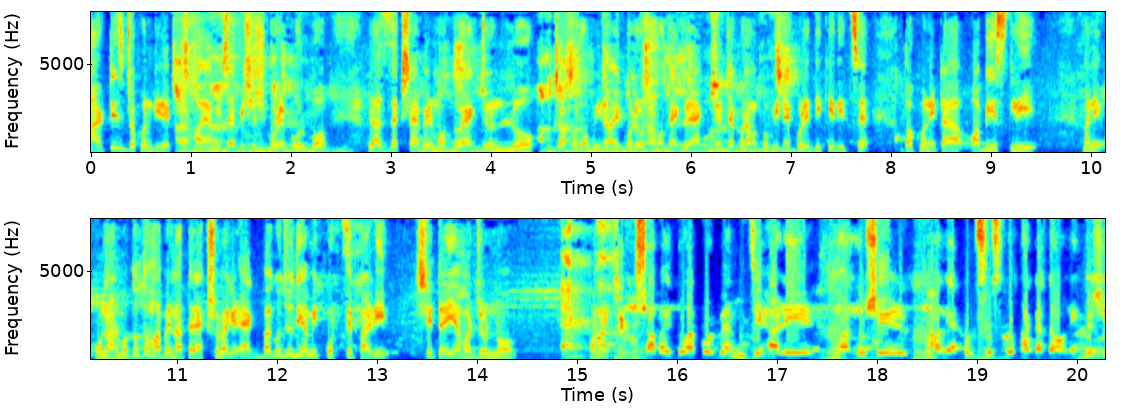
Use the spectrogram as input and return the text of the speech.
আর্টিস্ট যখন ডিরেক্টর হয় আমি যা বিশেষ করে বলব রাজ্জাক সাহেবের মতো একজন লোক যখন অভিনয় করে ওনার মতো একজন অ্যাক্টর যখন আমাকে অভিনয় করে দেখিয়ে দিচ্ছে তখন এটা অবভিয়াসলি মানে ওনার মতো তো হবে না তার একশো ভাগের এক ভাগও যদি আমি করতে পারি সেটাই আমার জন্য সবাই দোয়া করবেন যে হারে মানুষের মানে এখন সুস্থ থাকাটা অনেক বেশি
